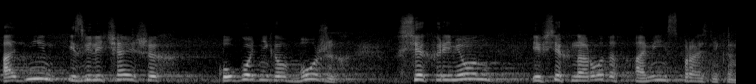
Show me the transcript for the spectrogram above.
одним из величайших угодников Божьих всех времен и всех народов. Аминь с праздником.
